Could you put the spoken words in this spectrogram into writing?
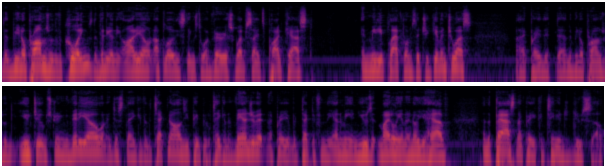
there'd be no problems with the recordings, the video and the audio, and upload these things to our various websites, podcast, and media platforms that you've given to us. I pray that uh, there'll be no problems with YouTube streaming video, and I just thank you for the technology, people taking advantage of it. I pray you protect it from the enemy and use it mightily, and I know you have in the past, and I pray you continue to do so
